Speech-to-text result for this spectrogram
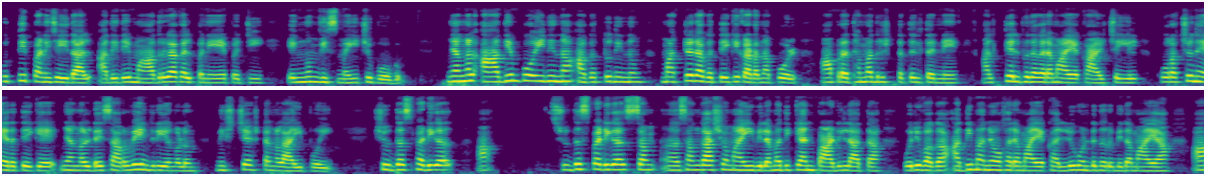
കുത്തിപ്പണി ചെയ്താൽ അതിന്റെ മാതൃകാ കൽപ്പനയെപ്പറ്റി എങ്ങും വിസ്മയിച്ചു പോകും. ഞങ്ങൾ ആദ്യം പോയി നിന്ന അകത്തുനിന്നും മറ്റൊരകത്തേക്ക് കടന്നപ്പോൾ ആ പ്രഥമ ദൃഷ്ടത്തിൽ തന്നെ അത്യത്ഭുതകരമായ കാഴ്ചയിൽ കുറച്ചു നേരത്തേക്ക് ഞങ്ങളുടെ സർവേന്ദ്രിയങ്ങളും നിശ്ചേഷ്ടങ്ങളായിപ്പോയി. ശുദ്ധസ്ഫടിക ശുദ്ധസ്ഫടിക സം സംകാശമായി വിലമതിക്കാൻ പാടില്ലാത്ത ഒരു വക അതിമനോഹരമായ കല്ലുകൊണ്ട് നിർമ്മിതമായ ആ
